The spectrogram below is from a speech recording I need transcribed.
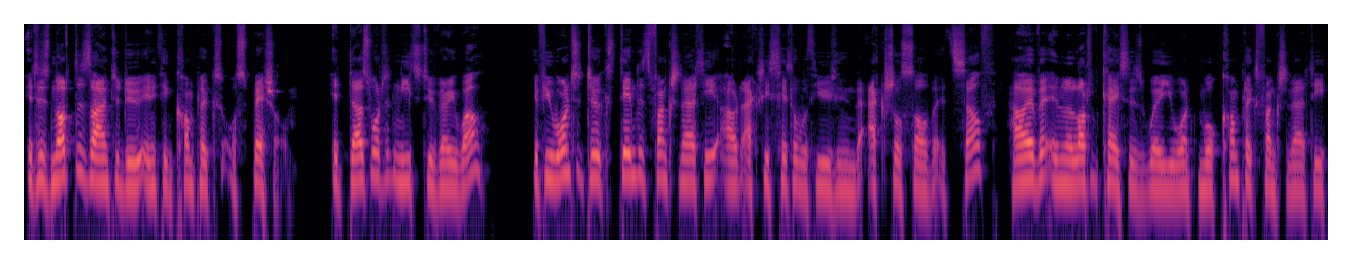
It is not designed to do anything complex or special. It does what it needs to very well, if you wanted to extend its functionality, I would actually settle with using the actual solver itself. However, in a lot of cases where you want more complex functionality,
